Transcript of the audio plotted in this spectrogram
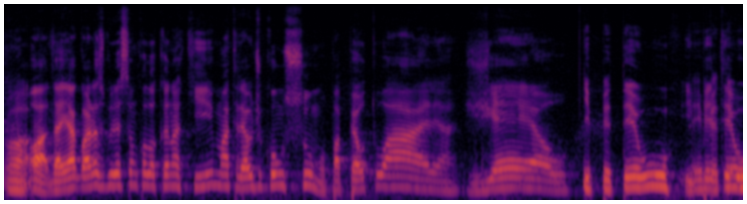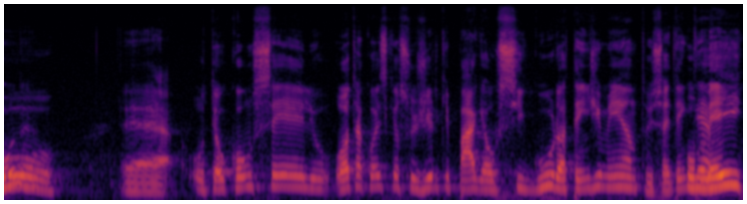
Ó, Ó, daí agora as gurias estão colocando aqui material de consumo, papel toalha, gel, IPTU. Tem IPTU, né? É, o teu conselho. Outra coisa que eu sugiro que pague é o seguro atendimento. Isso aí tem que O ter. MEI,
